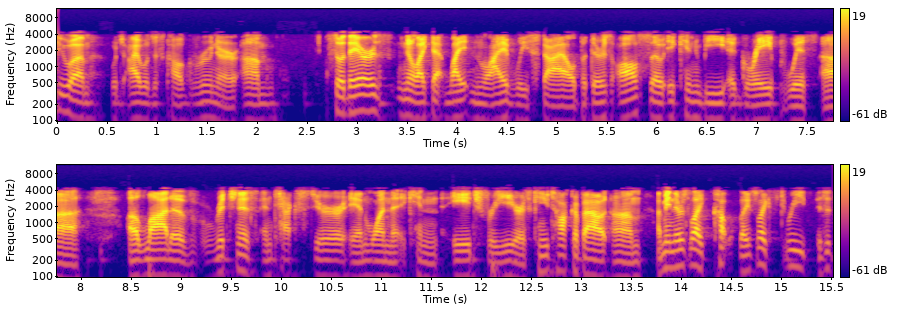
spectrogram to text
to um, which I will just call Gruner. Um, so there's you know like that light and lively style, but there's also it can be a grape with uh, a lot of richness and texture, and one that can age for years. Can you talk about? Um, I mean, there's like couple, there's like three. Is it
